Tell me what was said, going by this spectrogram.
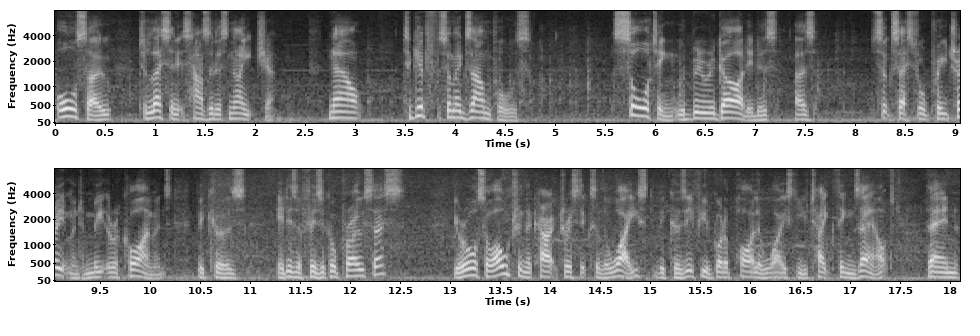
Also to lessen its hazardous nature. Now, to give some examples, sorting would be regarded as, as successful pre-treatment and meet the requirements because it is a physical process. You're also altering the characteristics of the waste because if you've got a pile of waste and you take things out, then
